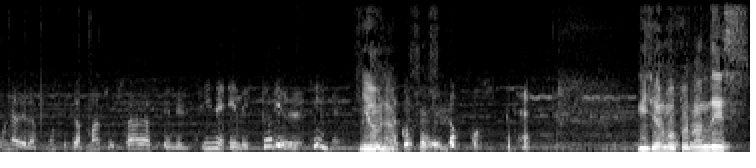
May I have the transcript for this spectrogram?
una de las músicas más usadas en el cine, en la historia del cine. es una cosa de locos. Guillermo Fernández,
